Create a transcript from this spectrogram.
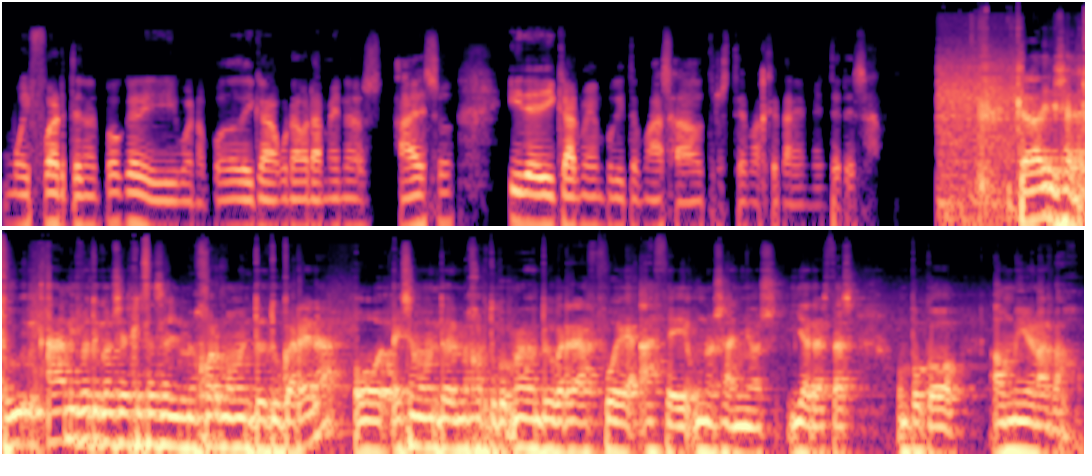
muy fuerte en el póker y bueno, puedo dedicar alguna hora menos a eso y dedicarme un poquito más a otros temas que también me interesan. Claro, o sea, ¿tú ahora mismo te consideras que estás en el mejor momento de tu carrera? ¿O ese momento del mejor tu, de tu carrera fue hace unos años y ahora estás un poco a un nivel más bajo?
